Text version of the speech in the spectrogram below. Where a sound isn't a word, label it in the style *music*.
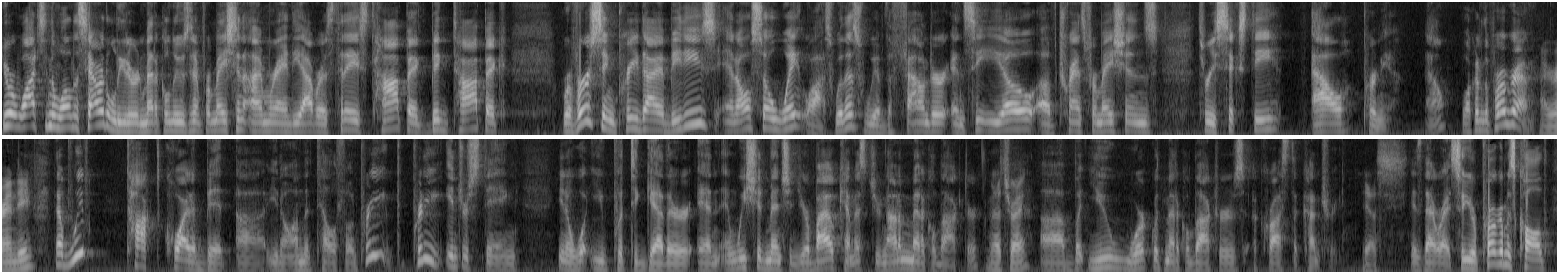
You're watching the Wellness Hour, the leader in medical news and information. I'm Randy Alvarez. Today's topic, big topic, reversing prediabetes and also weight loss. With us, we have the founder and CEO of Transformations 360, Al Pirnia. Al, welcome to the program. Hi, Randy. Now we've talked quite a bit, uh, you know, on the telephone. Pretty, pretty interesting you know what you put together and, and we should mention you're a biochemist you're not a medical doctor that's right uh, but you work with medical doctors across the country yes. Is that right? So your program is called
